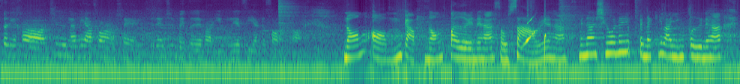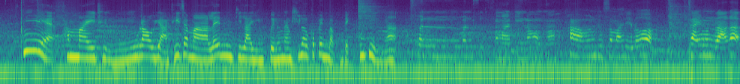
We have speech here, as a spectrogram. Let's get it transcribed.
สวัสดีค่ะ ชื่อนัทยาสว่างแสง ชื่อเล่นชื่อใบเตยค่ะ อยู่โรงเรียนศรีอนุสรณ์ค่ะ น้องอ๋อมกับน้องเตยนะคะ สาวๆเนี่ยนะคะ ไม่น่าเชื่อว่านี่เป็นนักกีฬายิงปืนนะคะนี่เนี่ยทำไมถึงเราอยากที่จะมาเล่นกีฬายิงปืนทั้งๆที่เราก็เป็นแบบเด็กผู้หญิงอะ มันมันฝึกสมาธิเนอะผมเนาะค่ะ มันฝึกสมาธิแล้วแบบใจมันรักอะ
